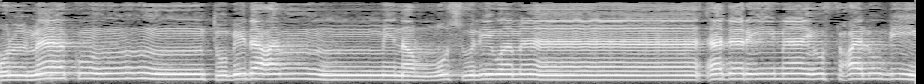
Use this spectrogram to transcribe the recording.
قُلْ مَا كُنتُ بِدْعًا مِّنَ الرُّسُلِ وَمَا أَدْرِي مَا يُفْعَلُ بِي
